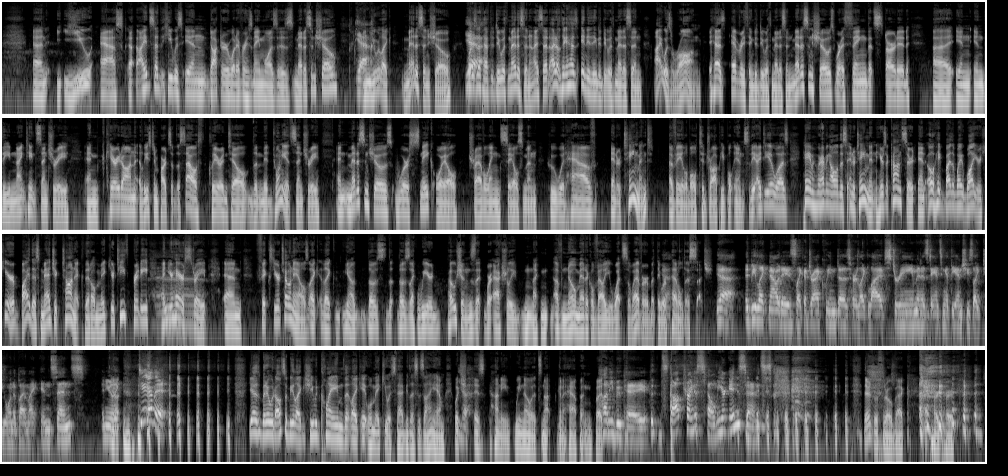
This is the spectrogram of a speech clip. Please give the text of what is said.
and you asked, uh, I had said that he was in Doctor, whatever his name was, his medicine show. yeah, And you were like, medicine show? What does that have to do with medicine? And I said, I don't think it has anything to do with medicine. I was wrong. It has everything to do with medicine. Medicine shows were a thing that started uh, in in the 19th century and carried on, at least in parts of the South, clear until the mid 20th century. And medicine shows were snake oil traveling salesman who would have entertainment available to draw people in. So the idea was, hey, we're having all of this entertainment, and here's a concert, and oh, hey, by the way, while you're here, buy this magic tonic that'll make your teeth pretty and your hair straight ah. and fix your toenails, like like you know those those like weird potions that were actually like of no medical value whatsoever, but they were Yeah. peddled as such. yeah. It'd be like nowadays, like a drag queen does her like live stream and is dancing at the end. She's like, "Do you want to buy my incense?" And you're Yeah. like, "Damn it!" yes, but it would also be like she would claim that like it will make you as fabulous as I am, which Yeah. is, honey, we know it's not going to happen. But Honey bouquet, stop trying to sell me your incense. there's a throwback. I heard her.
